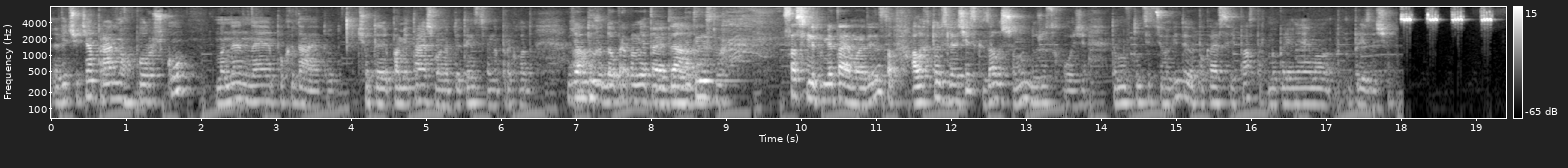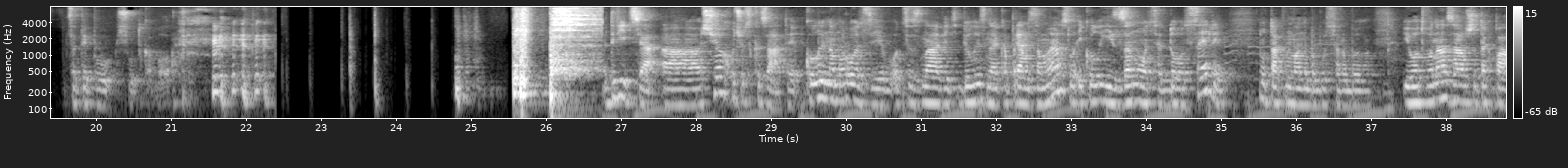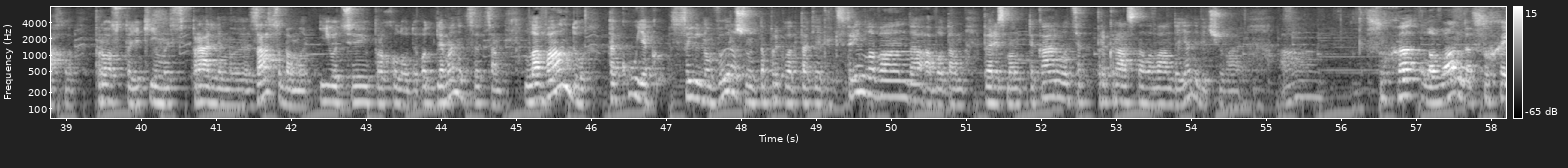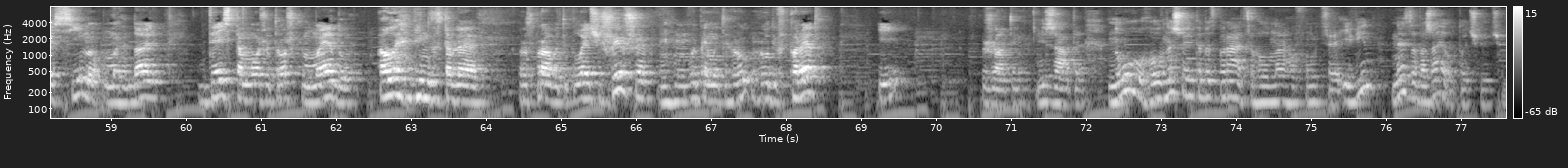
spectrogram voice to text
відчуття прального порошку мене не покидає тут. Що ти пам'ятаєш мене в дитинстві, наприклад. Я А. дуже добре пам'ятаю Да. дитинство. Саша не пам'ятає моє дитинство, але хтось з глядачів сказали, що ми дуже схожі. Тому в кінці цього відео покажеш свій паспорт, ми порівняємо прізвище. Це типу шутка була. Дивіться, що я хочу сказати, коли на морозі оце навіть білизна, яка прям замерзла, і коли її заносять до оселі, ну так в мене бабуся робила, і от вона завжди так пахла. Просто якимись пральними засобами і оцією прохолодою. От для мене це це лаванду, таку як сильно виражену, наприклад, так як екстрім лаванда, або там Перес Монте-Карло, ця прекрасна лаванда, я не відчуваю. А Суха лаванда, сухе сіно, мигдаль, десь там може трошки меду, але він заставляє розправити плечі ширше, угу. випрямити гру- груди вперед і жати. і жати. Ну, головне, що він тебе збирає, це головна його функція. І він не заважає оточуючим.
